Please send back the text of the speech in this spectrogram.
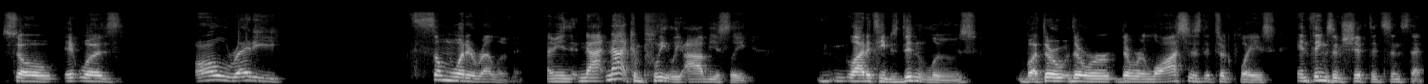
So it was already somewhat irrelevant. I mean, not not completely, obviously. A lot of teams didn't lose, but there there were there were losses that took place and things have shifted since then.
